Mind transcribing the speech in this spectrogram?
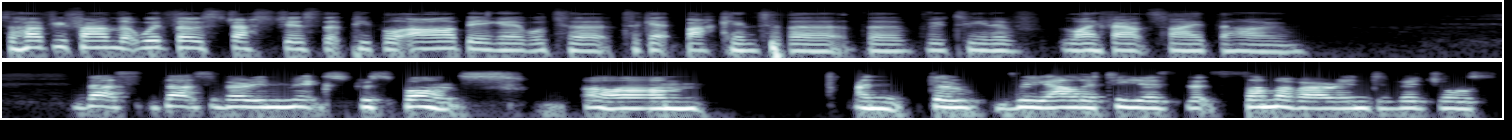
So, have you found that with those strategies that people are being able to to get back into the the routine of life outside the home? That's that's a very mixed response. Um, and the reality is that some of our individuals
